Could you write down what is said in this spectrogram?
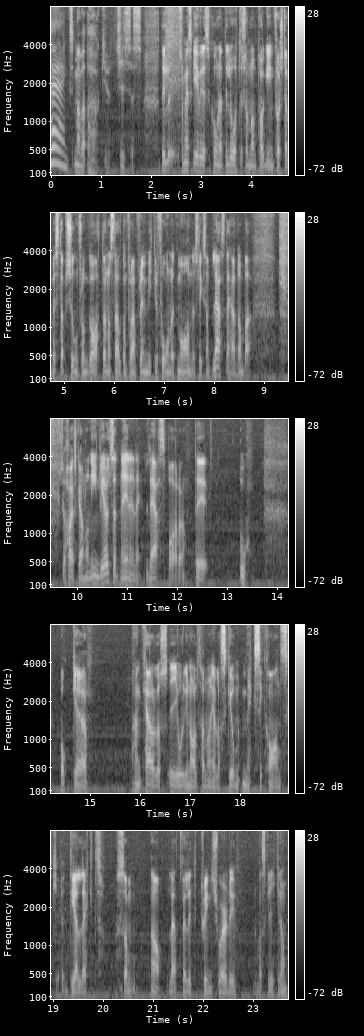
thanks. Man bara, oh gud, Jesus. Det, som jag skrev i recensionen, att det låter som de tagit in första bästa person från gatan och ställt dem framför en mikrofon och ett manus. Liksom. Läs det här. De bara, jag ska ha någon inlevelse? Nej, nej, nej. Läs bara. Det är, oh. Och eh, han Carlos i originalet har någon jävla skum mexikansk dialekt som ja, lät väldigt cringe-worthy. Det bara skriker om.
